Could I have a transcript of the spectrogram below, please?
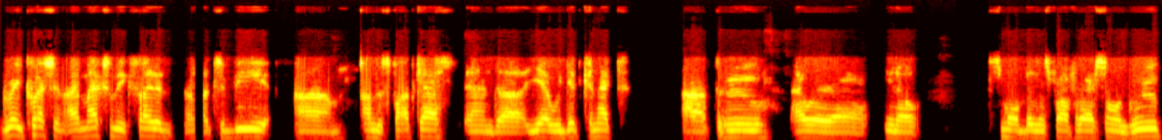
great question i'm actually excited uh, to be um, on this podcast and uh, yeah we did connect uh, through our uh, you know small business profit arsenal group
